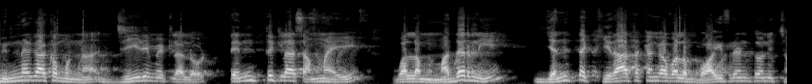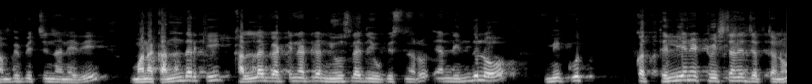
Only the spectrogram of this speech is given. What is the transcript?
నిన్నగాక మొన్న జీడిమెట్లలో టెన్త్ క్లాస్ అమ్మాయి వాళ్ళ మదర్ని ఎంత కిరాతకంగా వాళ్ళ బాయ్ ఫ్రెండ్తోని చంపిపించింది అనేది మనకందరికీ కళ్ళ గట్టినట్టుగా న్యూస్లో అయితే చూపిస్తున్నారు. అండ్ ఇందులో మీకు ఒక తెలియని ట్విస్ట్ అనేది చెప్తాను.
